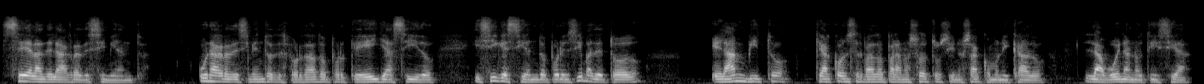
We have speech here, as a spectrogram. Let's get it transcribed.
sea la del agradecimiento. Un agradecimiento desbordado porque ella ha sido y sigue siendo, por encima de todo, el ámbito que ha conservado para nosotros y nos ha comunicado la buena noticia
